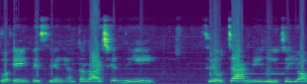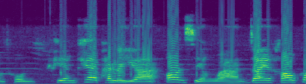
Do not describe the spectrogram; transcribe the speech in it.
ตัวเองไปเสี่ยงอันตรายเช่นนี้ เสี่ยวจ้านมีหรือจะยอมทน เพียงแค่ภรรยาอ้อนเสียงหวาน ใจเขาก็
